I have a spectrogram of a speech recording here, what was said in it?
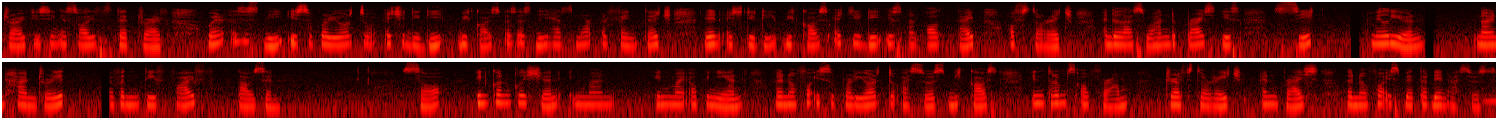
drive using a solid-state drive, where SSD is superior to HDD because SSD has more advantage than HDD because HDD is an old type of storage. And the last one, the price is 6,975,000. So, in conclusion, in my in my opinion, Lenovo is superior to Asus because in terms of RAM, drive storage, and price, Lenovo is better than Asus.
